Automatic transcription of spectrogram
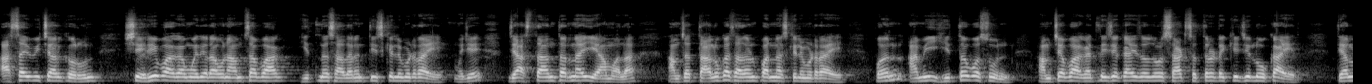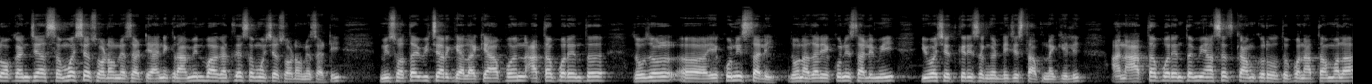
असा विचार करून शहरी भागामध्ये राहून आमचा भाग इथनं साधारण तीस किलोमीटर आहे. म्हणजे जास्त अंतर नाही आहे आम्हाला. आमचा तालुका साधारण पन्नास किलोमीटर आहे. पण आम्ही इथं बसून आमच्या भागातले जे काही जवळजवळ साठ सत्तर टक्के जे लोकं आहेत त्या लोकांच्या समस्या सोडवण्यासाठी आणि ग्रामीण भागातल्या समस्या सोडवण्यासाठी मी स्वतः विचार केला की आपण आतापर्यंत जवळजवळ एकोणीस साली दोन हजार एकोणीस साली मी युवा शेतकरी संघटनेची स्थापना केली. आणि आतापर्यंत मी असंच काम करत होतो पण आता मला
